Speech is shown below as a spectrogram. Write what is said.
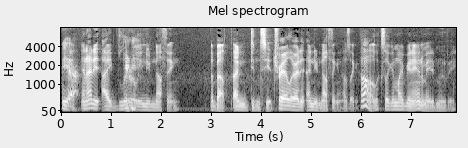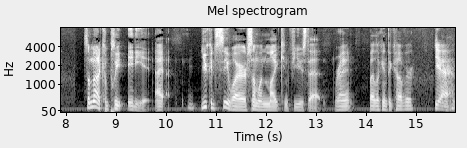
Yeah. and I did, I literally knew nothing about. I didn't see a trailer. I, didn't, I knew nothing, and I was like, oh, it looks like it might be an animated movie. So I'm not a complete idiot. I you could see why someone might confuse that, right? By looking at the cover. Yeah.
